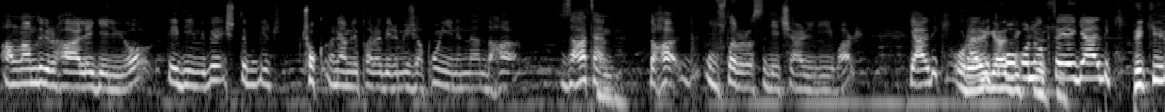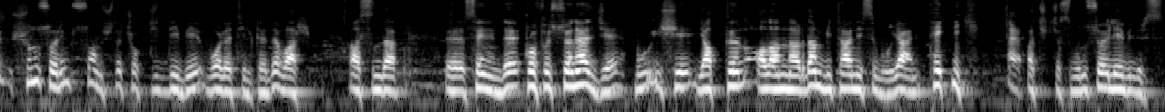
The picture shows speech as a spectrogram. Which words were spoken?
anlamlı bir hale geliyor. Dediğim gibi işte bir çok önemli para birimi Japon yeninden daha zaten Tabii. Daha uluslararası geçerliliği var. Geldik. Oraya geldik. O- geldik o, diyorsunuz. noktaya geldik. Peki şunu sorayım. Sonuçta çok ciddi bir volatilite de var. Aslında e, senin de profesyonelce bu işi yaptığın alanlardan bir tanesi bu. Yani teknik Evet. açıkçası bunu söyleyebiliriz.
